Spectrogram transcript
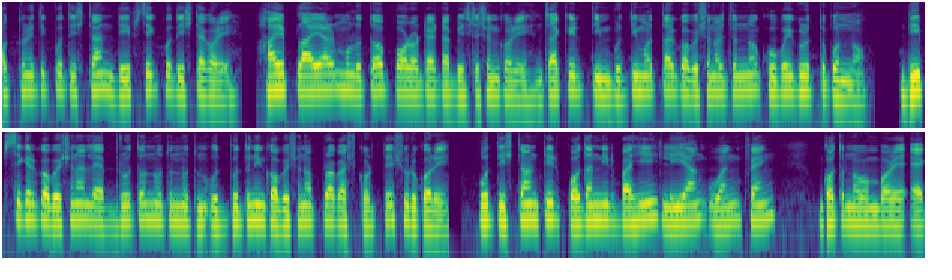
অর্থনৈতিক প্রতিষ্ঠান ডিপসিক প্রতিষ্ঠা করে। হাই প্লায়ার মূলত বড় ডেটা বিশ্লেষণ করে। যা কৃত্রিম বুদ্ধিমত্তার গবেষণার জন্য খুবই গুরুত্বপূর্ণ। ডিপসিকের গবেষণা ল্যাব দ্রুত নতুন নতুন উদ্বোধনী গবেষণা প্রকাশ করতে শুরু করে। প্রতিষ্ঠানটির প্রধান নির্বাহী লিয়াং ওয়াংফ্যাং গত নভেম্বরে এক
